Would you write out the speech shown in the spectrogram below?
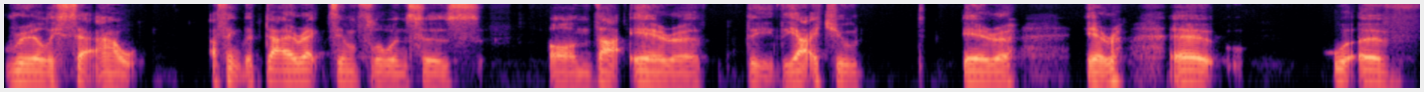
really set out. I think the direct influences on that era, the the Attitude era, era, uh, of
